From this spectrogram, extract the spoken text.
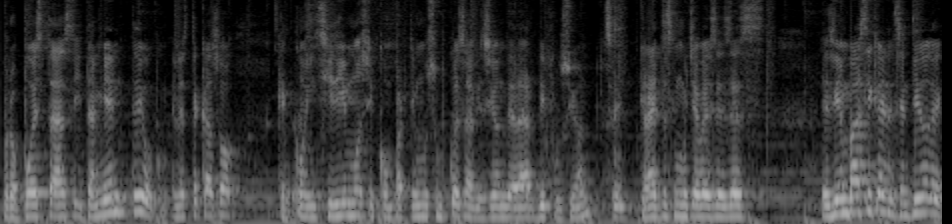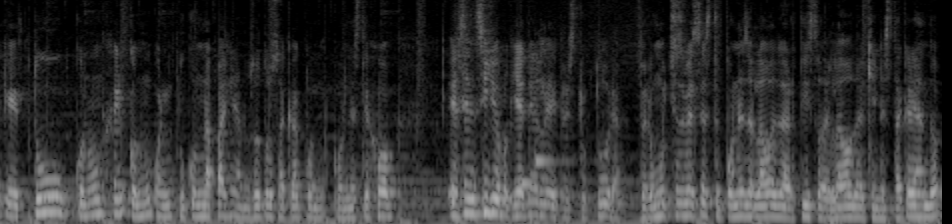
propuestas y también, te digo, en este caso que coincidimos y compartimos un poco esa visión de dar difusión. Sí. Que la neta es que muchas veces es, es bien básica en el sentido de que tú con, un, con, un- con- tú con una página, nosotros acá con, con este hub, es sencillo porque ya tienes la infraestructura, pero muchas veces te pones del lado del artista, del lado de quien está creando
